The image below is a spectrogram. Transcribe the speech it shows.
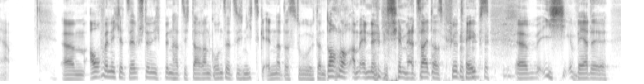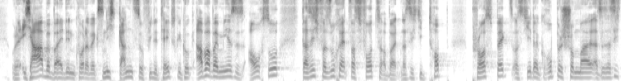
Ja. Ähm, auch wenn ich jetzt selbstständig bin, hat sich daran grundsätzlich nichts geändert, dass du dann doch noch am Ende ein bisschen mehr Zeit hast für Tapes. ähm, ich werde oder ich habe bei den Quarterbacks nicht ganz so viele Tapes geguckt, aber bei mir ist es auch so, dass ich versuche, etwas vorzuarbeiten, dass ich die Top Prospects aus jeder Gruppe schon mal, also dass ich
